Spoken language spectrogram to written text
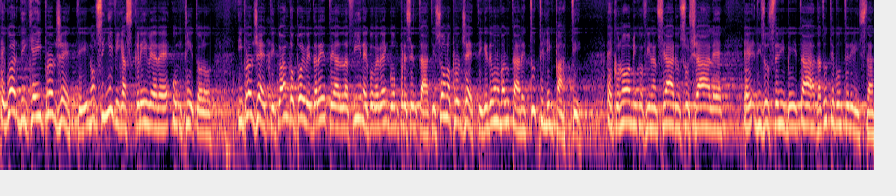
e guardi che i progetti non significa scrivere un titolo, i progetti, quando poi vedrete alla fine come vengono presentati, sono progetti che devono valutare tutti gli impatti economico, finanziario, sociale, eh, di sostenibilità da tutti i punti di vista.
